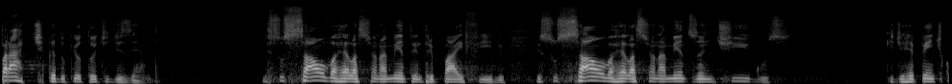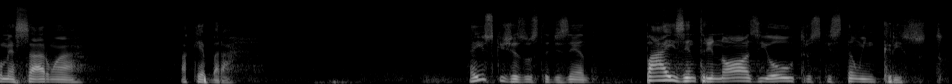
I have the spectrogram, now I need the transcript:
prática do que eu estou te dizendo. Isso salva relacionamento entre pai e filho. Isso salva relacionamentos antigos que de repente começaram a, a quebrar. É isso que Jesus está dizendo. Paz entre nós e outros que estão em Cristo.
